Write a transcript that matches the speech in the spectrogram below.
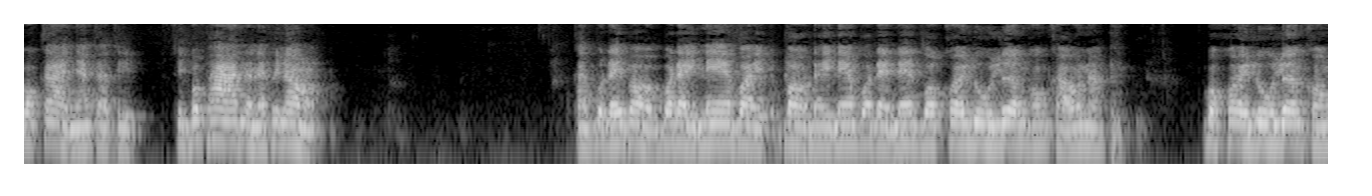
บ่กล้าหยังก็สิสิบ่ผ่านน่ะนะพี่น้องคันผู้ใดเว้าบ่ได้แน่บ่เว้าได้แน่บ่ได้แน่บ่ค่อยรู้เรื่องของเขานะบ่ค่อยรู้เรื่องของ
